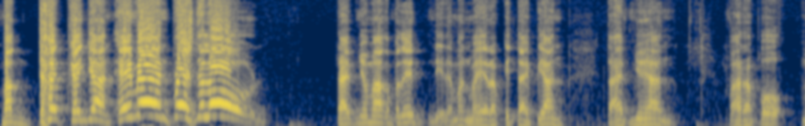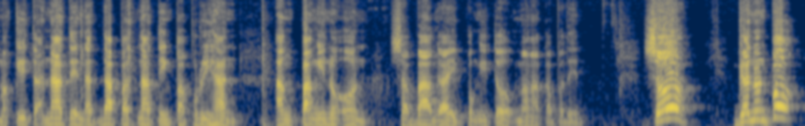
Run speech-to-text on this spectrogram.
Mag-type kayo dyan. Amen! Praise the Lord! Type nyo mga kapatid. Hindi naman mahirap i-type yan. Type nyo yan. Para po makita natin at dapat nating papurihan ang Panginoon sa bagay pong ito mga kapatid. So, ganun po.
